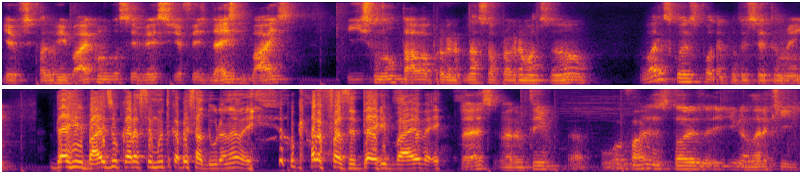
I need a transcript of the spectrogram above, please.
e aí você faz o rebuy. Quando você vê, você já fez 10 rebuys e isso não estava na sua programação. Várias coisas podem acontecer também. 10 ribais e o cara ser muito cabeça dura, né, velho? O cara fazer 10 ribais, velho. Velho, eu tenho várias histórias aí de galera que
